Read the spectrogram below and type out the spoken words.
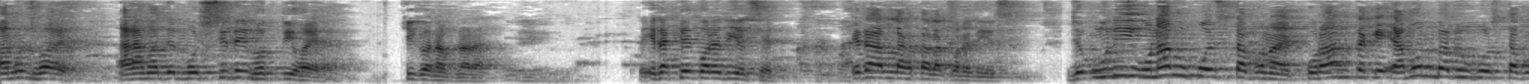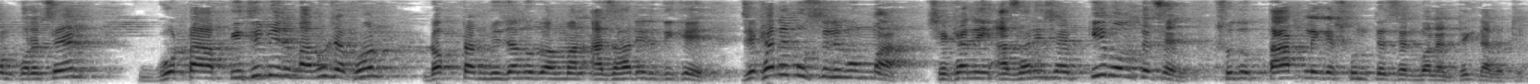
মানুষ হয়, আর আমাদের মসজিদেই ভর্তি হয় না। কি করেন আপনারা? এটা কে করে দিয়েছেন? এটা আল্লাহ তালা করে দিয়েছে। যে উনি ওনার উপস্থাপনায় কোরআনটাকে এমনভাবে উপস্থাপন করেছেন, গোটা পৃথিবীর মানুষ এখন ডক্টর মিজানুর রহমান আজহারির দিকে, যেখানে মুসলিম উম্মা, সেখানেই আজহারি সাহেব কি বলতেছেন? শুধু তাক লেগে শুনতেছেন বলেন, ঠিক না ঠিক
